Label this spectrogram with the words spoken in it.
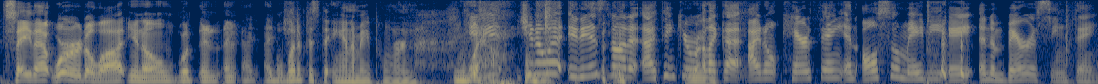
say that word a lot you know but and, and I, I Well, what if it's the anime porn? It is- you know what? It is not. A, I think you're like a I don't care thing, and also maybe a an embarrassing thing.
